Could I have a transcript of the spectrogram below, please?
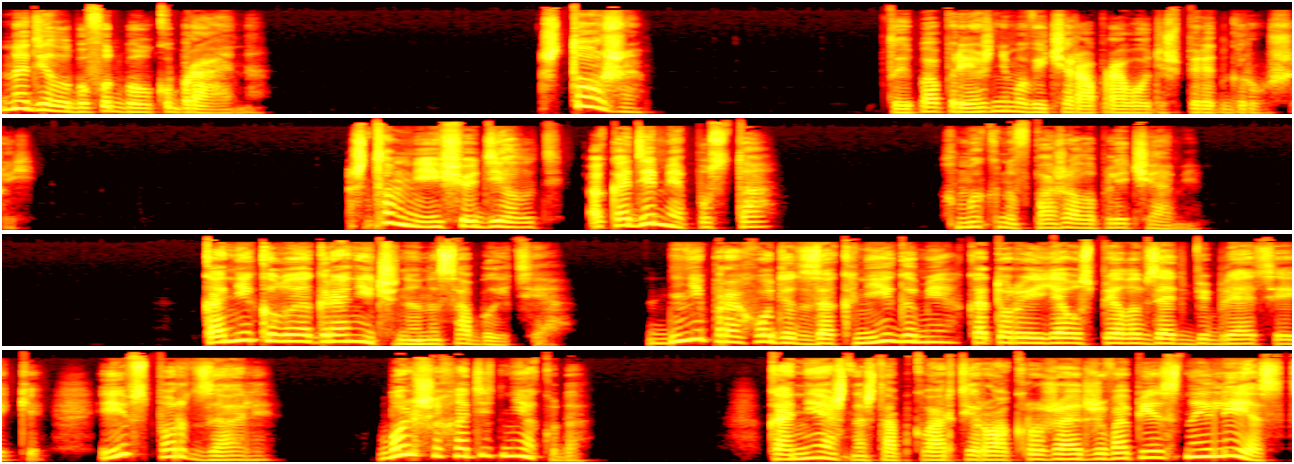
надела бы футболку Брайана. «Что же?» «Ты по-прежнему вечера проводишь перед грушей». «Что мне еще делать? Академия пуста», — хмыкнув, пожала плечами. Каникулы ограничены на события. Дни проходят за книгами, которые я успела взять в библиотеке, и в спортзале. Больше ходить некуда. Конечно, штаб-квартиру окружает живописный лес,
